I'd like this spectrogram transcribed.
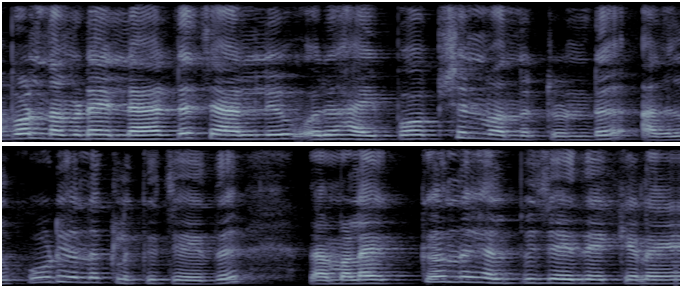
അപ്പോൾ നമ്മുടെ എല്ലാവരുടെ ചാനലിലും ഒരു ഹൈപ്പ് ഓപ്ഷൻ വന്നിട്ടുണ്ട്. അതിൽ കൂടി ഒന്ന് ക്ലിക്ക് ചെയ്ത് നമ്മളെയൊക്കെ ഒന്ന് ഹെൽപ്പ് ചെയ്തേക്കണേ.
